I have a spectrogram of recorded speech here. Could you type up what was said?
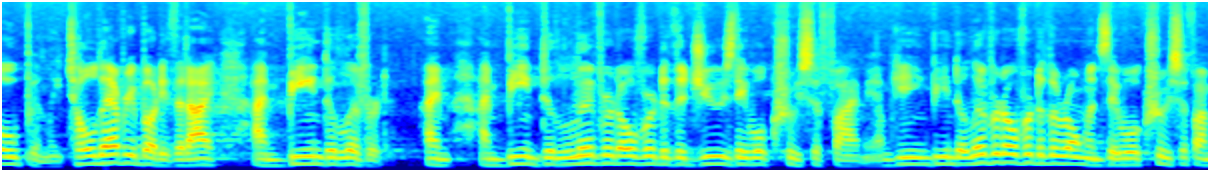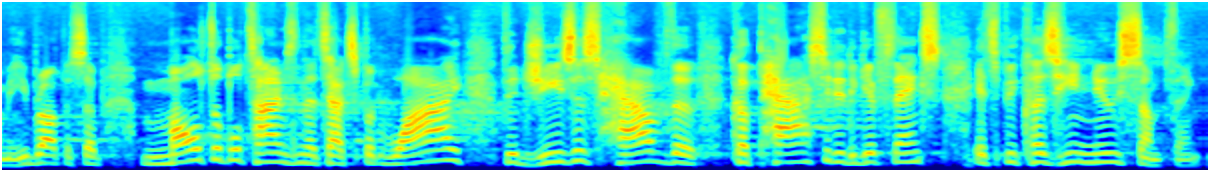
openly, told everybody that I, I'm being delivered. I'm, I'm being delivered over to the Jews, they will crucify me. I'm being, being delivered over to the Romans, they will crucify me. He brought this up multiple times in the text, but why did Jesus have the capacity to give thanks? It's because he knew something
